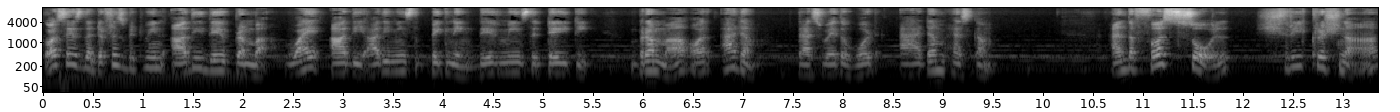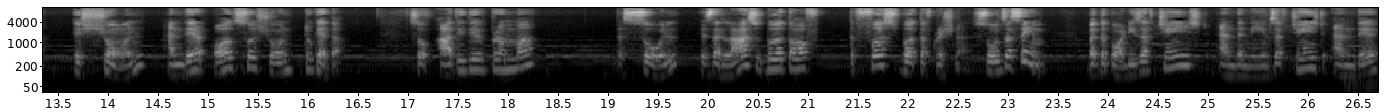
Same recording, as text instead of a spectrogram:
God says the difference between Adi Dev Brahma. Why Adi? Adi means the beginning, Dev means the deity, Brahma or Adam. That's where the word Adam has come. And the first soul, Sri Krishna, is shown and they are also shown together. So Adidev Brahma, the soul, is the last birth of the first birth of Krishna. Souls are same, but the bodies have changed and the names have changed and their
